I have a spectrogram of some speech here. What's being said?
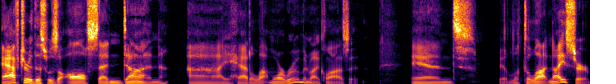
after this was all said and done, I had a lot more room in my closet. And it looked a lot nicer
